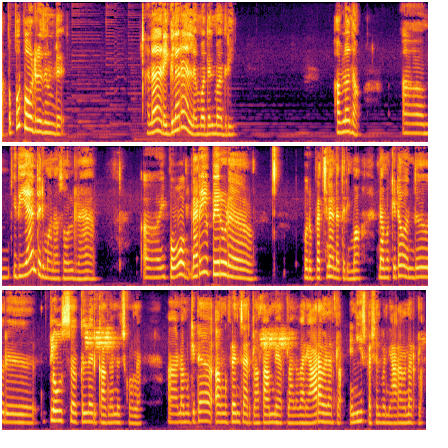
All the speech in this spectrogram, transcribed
அப்பப்போ போடுறது உண்டு. ஆனால் ரெகுலராக இல்லை முதல் மாதிரி. அவ்வளோதான் இது ஏன் தெரியுமா நான் சொல்கிறேன் இப்போது நிறைய பேரோட ஒரு பிரச்சனை என்ன தெரியுமா? நம்மக்கிட்ட வந்து ஒரு க்ளோஸ் சர்க்கிளில் இருக்காங்கன்னு வச்சுக்கோங்க. நம்மக்கிட்ட அவங்க ஃப்ரெண்ட்ஸாக இருக்கலாம் ஃபேமிலியாக இருக்கலாம் இல்லை வேறு யாராக வேணா இருக்கலாம். எனி ஸ்பெஷல் பண்ணி யாராக வேணா இருக்கலாம்.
